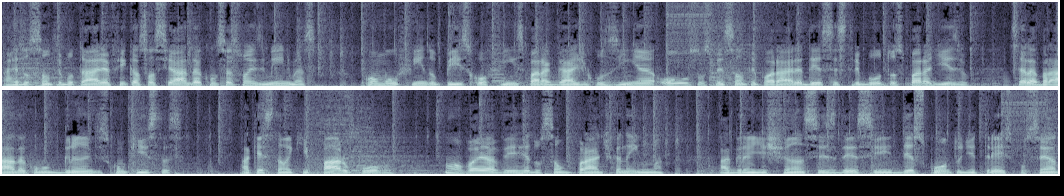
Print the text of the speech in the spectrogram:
A redução tributária fica associada a concessões mínimas, como o fim do PIS/COFINS para gás de cozinha ou suspensão temporária desses tributos para diesel, celebrada como grandes conquistas. A questão é que, para o povo, não vai haver redução prática nenhuma. Há grandes chances desse desconto de 3%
